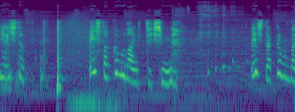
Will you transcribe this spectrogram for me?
Ya işte 5 dakika buradan gidecek şimdi. 5 dakika buradan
